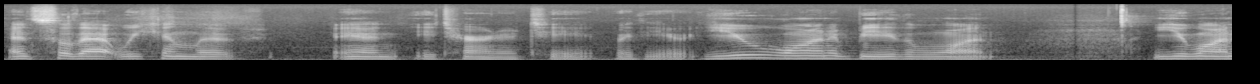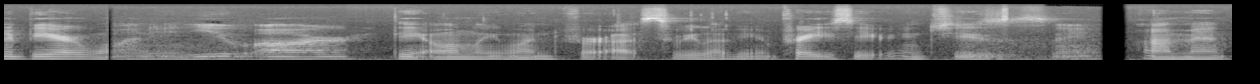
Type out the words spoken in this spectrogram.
and so that we can live in eternity with you. You want to be the one. You want to be our one, you are the only one for us. We love you and praise you in Jesus' name. Amen.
